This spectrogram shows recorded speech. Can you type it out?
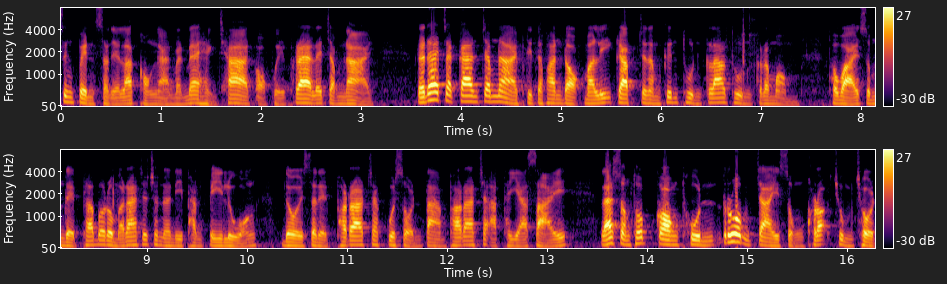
ซึ่งเป็นสัญลักษณ์ของงานวันแม่แห่งชาติออกเผยแพร่และจำหน่าย รายได้จากการจำหน่ายผลิตภัณฑ์ดอกมะลิครับจะนำขึ้นทุนกล้าทุนกระหม่อม ถวายสมเด็จพระบรมราชชนนีพันปีหลวง โดยเสด็จพระราชกุศลตามพระราชอัธยาศัย และสมทบกองทุนร่วมใจสงเคราะห์ชุมชน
